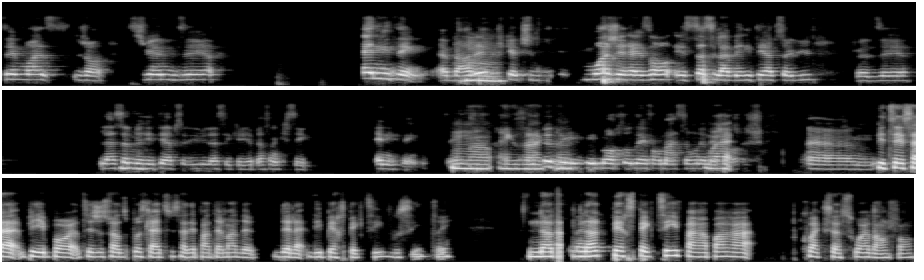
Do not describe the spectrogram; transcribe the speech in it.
Tu sais, moi, genre, si tu viens me dire anything about it, mm. puis que tu dis, moi j'ai raison et ça c'est la vérité absolue, je veux dire, la seule vérité absolue, là, c'est qu'il n'y a personne qui sait anything. Non, exact. Des morceaux d'informations, là, ouais. Euh, puis, tu sais, ça, puis pour juste faire du pouce là-dessus, ça dépend tellement de, des perspectives aussi, tu sais. Notre, notre perspective par rapport à quoi que ce soit, dans le fond.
